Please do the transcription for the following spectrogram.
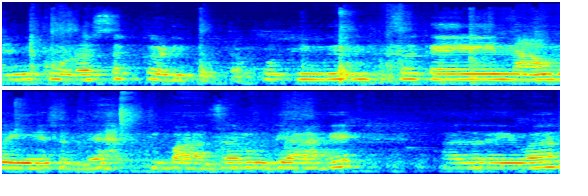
आणि थोडासा कढीपत्ता कोथिंबीरचं काही नाव नाही आहे सध्या. बाजार उद्या आहे. आज रविवार.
